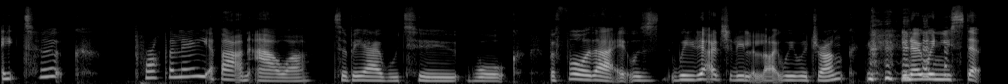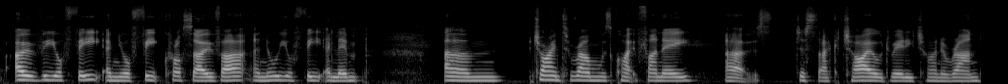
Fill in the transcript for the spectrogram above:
It took properly about an hour to be able to walk. Before that, it was we actually looked like we were drunk. You know when you step over your feet and your feet cross over and all your feet are limp. Um, trying to run was quite funny. Uh, it was just like a child really trying to run.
